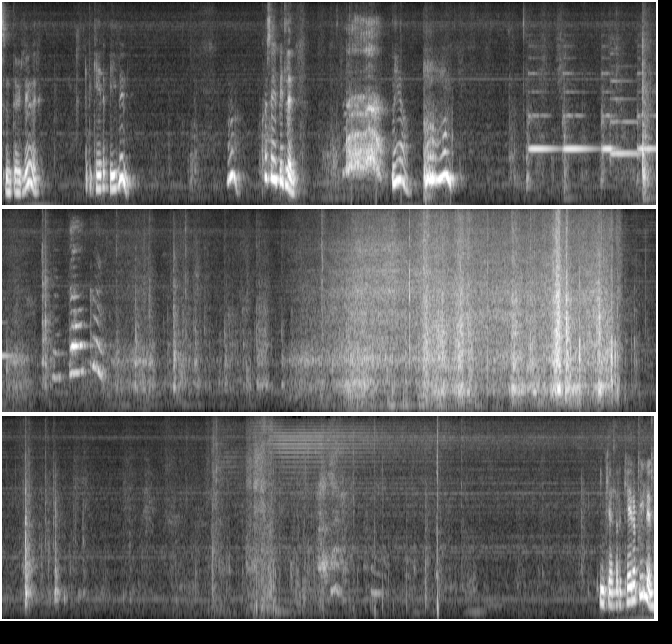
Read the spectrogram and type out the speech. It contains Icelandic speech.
svona duglegur. Getur keira bílinn? Ah, hvað segir bílinn? Já. Ingi ætlar að keira bílinn.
